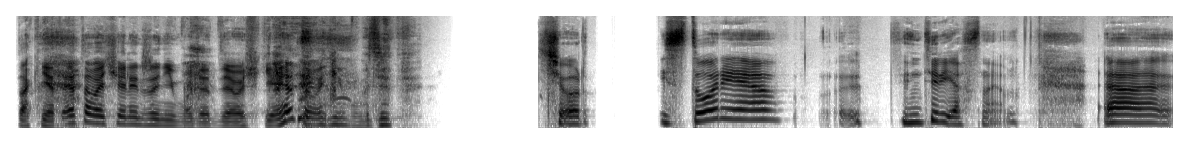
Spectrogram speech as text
Так, нет, этого челленджа не будет, девочки, этого не будет. Черт. История э, интересная. Э,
